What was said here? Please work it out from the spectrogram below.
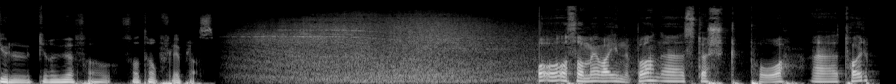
gullgrue for, for Torp flyplass. Og, og, som jeg var inne på, størst på eh, Torp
